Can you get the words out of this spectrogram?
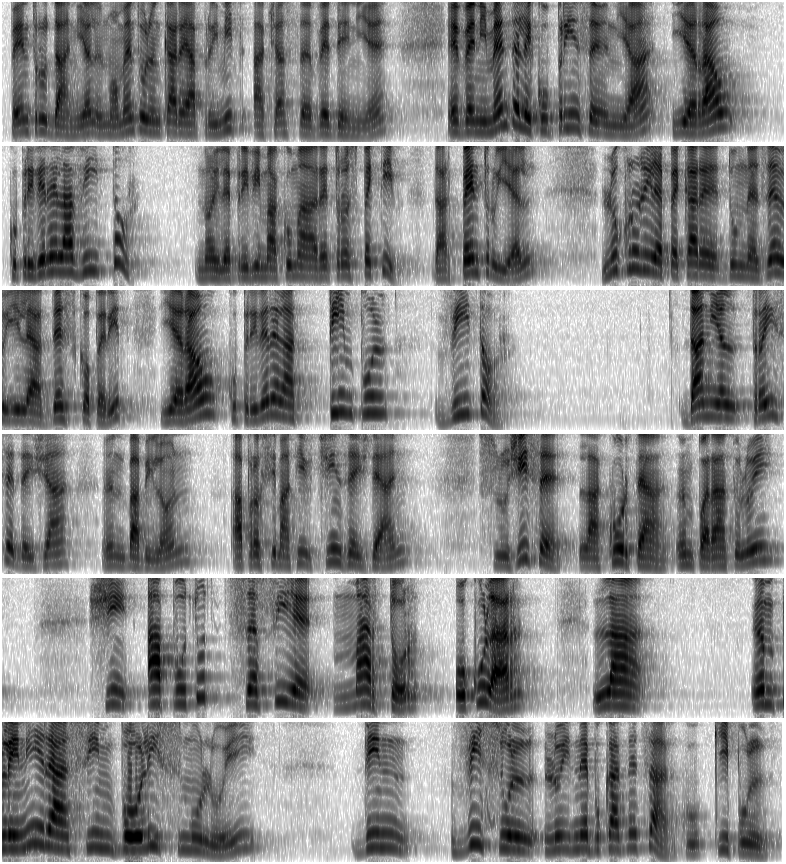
pentru Daniel, în momentul în care a primit această vedenie, evenimentele cuprinse în ea erau cu privire la viitor. Noi le privim acum retrospectiv, dar pentru el, lucrurile pe care Dumnezeu i le-a descoperit erau cu privire la timpul viitor. Daniel trăise deja în Babilon aproximativ 50 de ani, slujise la curtea împăratului și a putut să fie martor ocular la împlinirea simbolismului din visul lui Nebucadnețar, cu chipul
